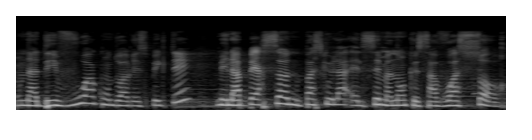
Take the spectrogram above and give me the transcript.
On a des voix qu'on doit respecter, mais la personne, parce que là, elle sait maintenant que sa voix sort,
